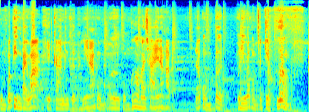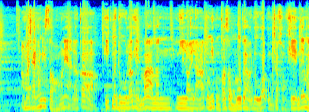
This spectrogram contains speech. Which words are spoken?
ผมก็พิมพ์ไปว่าเหตุการณ์มันเกิดแบบนี้นะ ผมเออผมเพิ่งเอามาใช้นะครับ แล้วผมเปิดพอดีว่าผมจะเก็บเครื่อง เอามาใช้ครั้งที่สองเนี่ยแล้วก็พลิกมาดูแล้วเห็นว่ามันมีรอยร้าวตรงนี้ผมก็ส่งรูปไปเขาดูว่าผมจะขอเคลมได้ไหม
